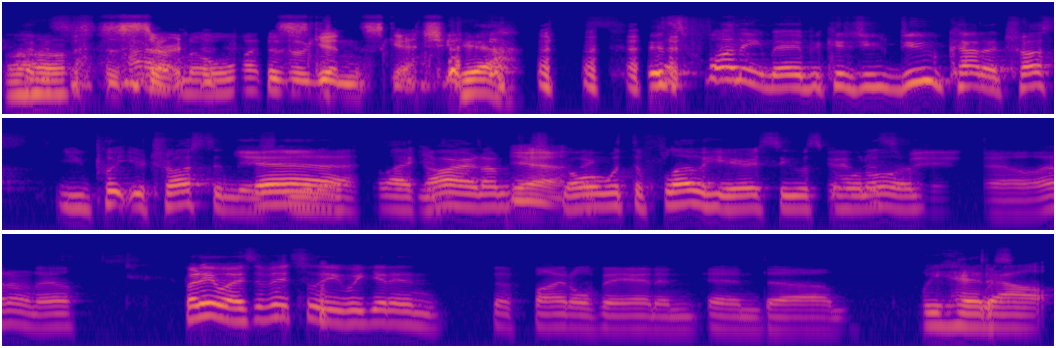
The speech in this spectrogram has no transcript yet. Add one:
Uh-huh. This, is starting, this is getting sketchy. Yeah, it's funny, man, because you do kind of trust. You put your trust in this. Yeah, you know? like all right, I'm yeah. just going with the flow here. See what's going on. Now I don't know, but anyways, eventually we get in the final van and and um, we head out.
